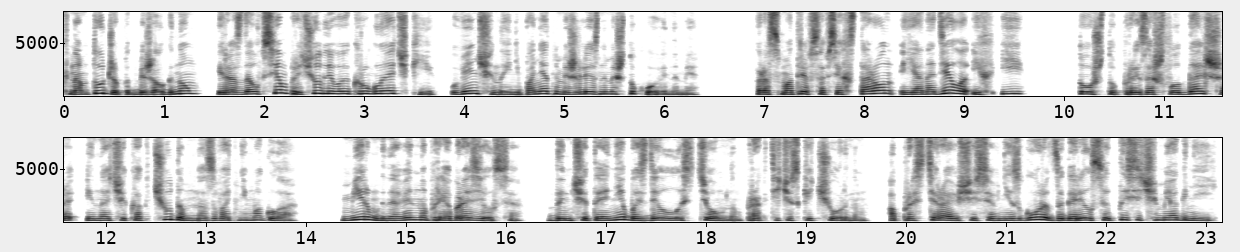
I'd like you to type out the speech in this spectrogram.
К нам тут же подбежал гном и раздал всем причудливые круглые очки, увенчанные непонятными железными штуковинами. Рассмотрев со всех сторон, я надела их и... То, что произошло дальше, иначе как чудом назвать не могла. Мир мгновенно преобразился. Дымчатое небо сделалось темным, практически черным, а простирающийся вниз город загорелся тысячами огней.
